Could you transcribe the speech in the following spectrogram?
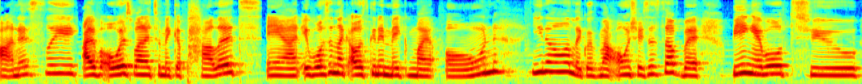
honestly I've always wanted to make a palette and it wasn't like I was gonna make my own you know like with my own shades and stuff but being able to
